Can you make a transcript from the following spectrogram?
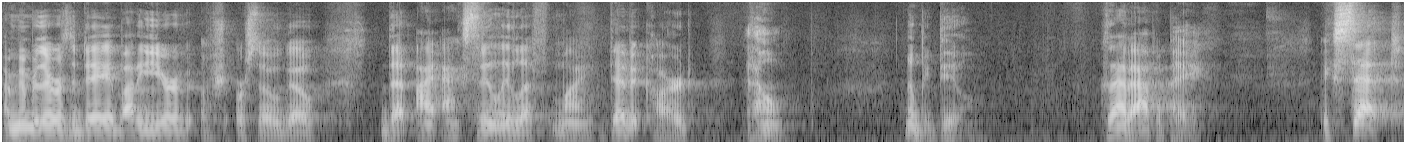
I remember there was a day about a year or so ago that I accidentally left my debit card at home. No big deal. Because I have Apple Pay. Except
